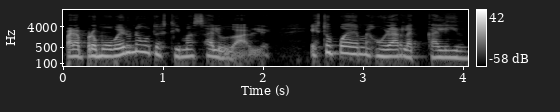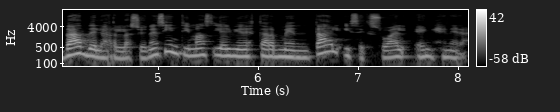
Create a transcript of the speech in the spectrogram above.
para promover una autoestima saludable. Esto puede mejorar la calidad de las relaciones íntimas y el bienestar mental y sexual en general.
